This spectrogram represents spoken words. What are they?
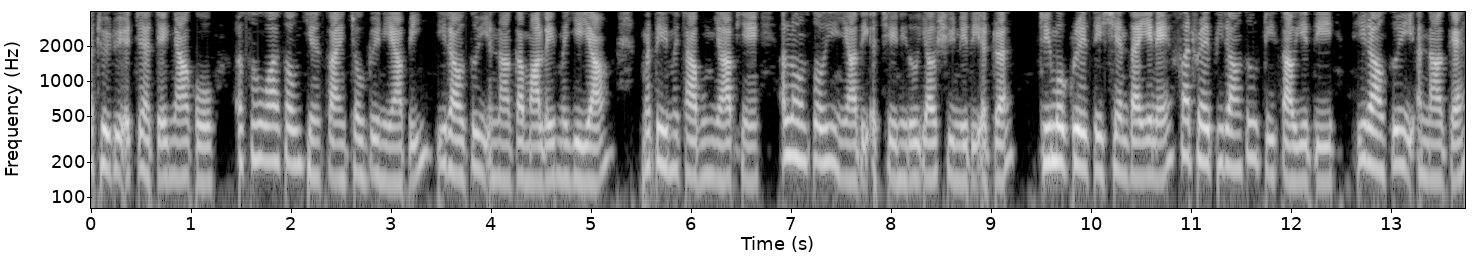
အထွေထွေအကျက်တဲများကိုအဆိုးဝါးဆုံးရင်ဆိုင်ကြုံတွေ့နေရပြီးပြည်တော်စု၏အနာဂတ်မှာလည်းမရေရာမတိမချဘူးများဖြင့်အလွန်စိုးရင်ရသည့်အခြေအနေသို့ရောက်ရှိနေသည့်အတွက် ဒီမိုကရေစီရှင်သန်ရေးနဲ့ဖက်ဒရယ်ပြည်ထောင်စုတည်ဆောက်ရေးသည်ပြည်ထောင်စု၏အနာဂတ်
